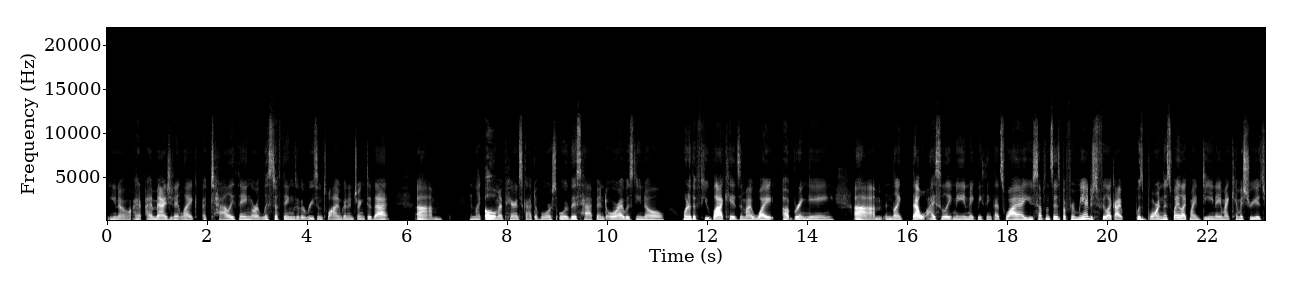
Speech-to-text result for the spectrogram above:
you know, I, I imagine it like a tally thing or a list of things or the reasons why I'm going to drink to that. Um, and like, oh, my parents got divorced or this happened or I was, you know, one of the few black kids in my white upbringing. Um, and like that will isolate me and make me think that's why I use substances. But for me, I just feel like I was born this way. Like my DNA, my chemistry is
